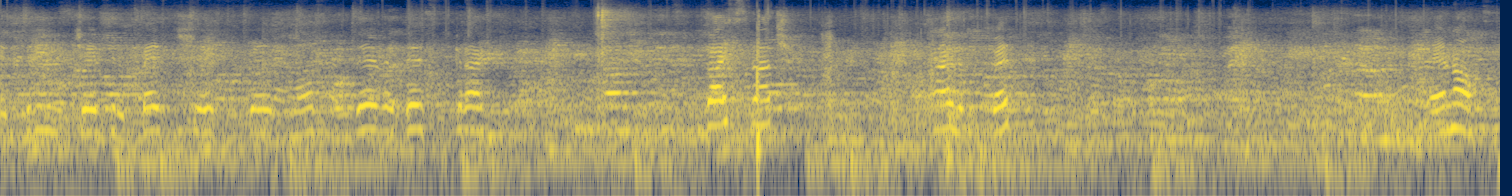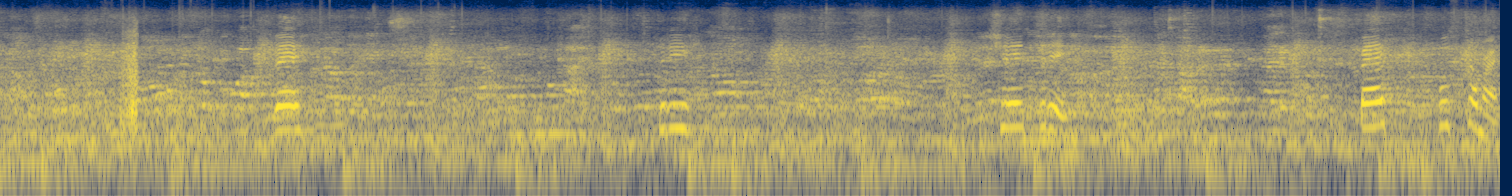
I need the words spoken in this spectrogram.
2, 3, 4, 5, 6, 7, 8, 9, 10, край. 20 значи. Хайде, 5. Едно. Две. Три. Четири. Пет. Пускаме.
